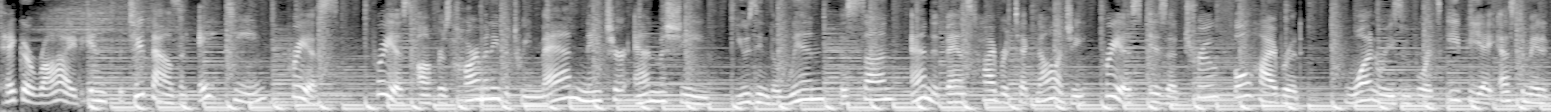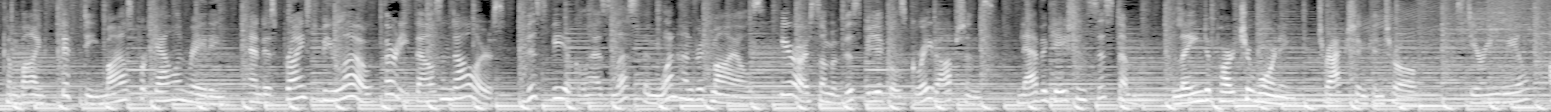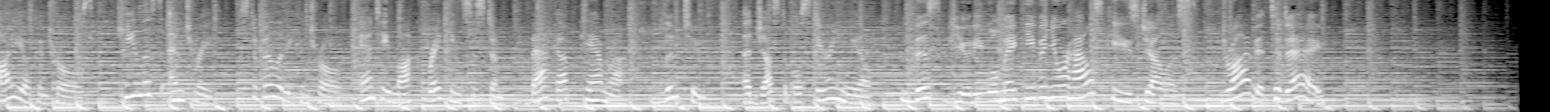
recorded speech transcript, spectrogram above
Take a ride in the 2018 Prius. Prius offers harmony between man, nature, and machine. Using the wind, the sun, and advanced hybrid technology, Prius is a true full hybrid. One reason for its EPA estimated combined 50 miles per gallon rating and is priced below $30,000. This vehicle has less than 100 miles. Here are some of this vehicle's great options. Navigation system, lane departure warning, traction control, steering wheel, audio controls, keyless entry, stability control, anti-lock braking system, backup camera, Bluetooth, adjustable steering wheel. This beauty will make even your house keys jealous. Drive it today.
